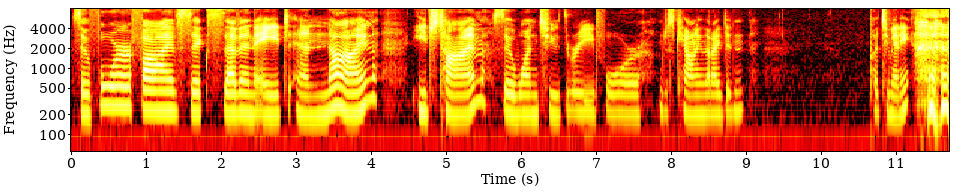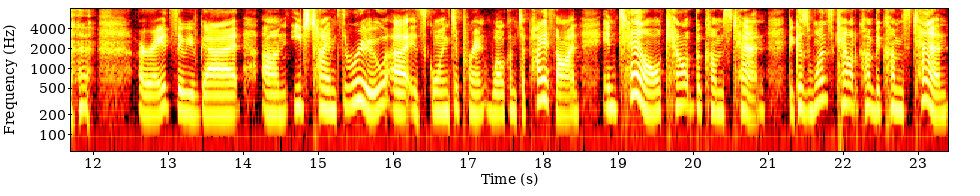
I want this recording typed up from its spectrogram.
So 4, 5, 6, 7, 8, and 9 each time. So 1, 2, 3, 4, I'm just counting that I didn't put too many. All right, so we've got um, each time through, uh, it's going to print welcome to Python until count becomes 10. Because once count becomes 10,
